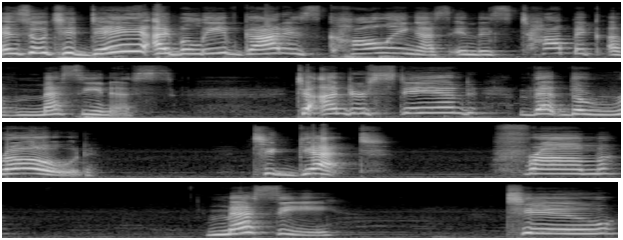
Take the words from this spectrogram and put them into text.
And so today, I believe God is calling us in this topic of messiness to understand that the road to get from messy to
